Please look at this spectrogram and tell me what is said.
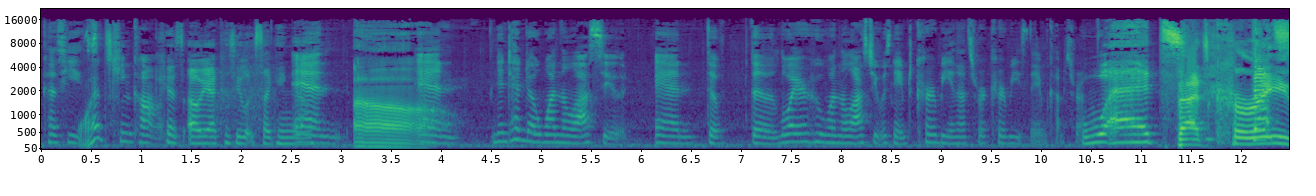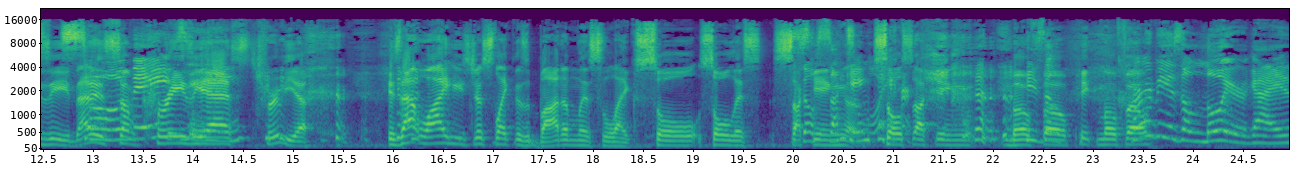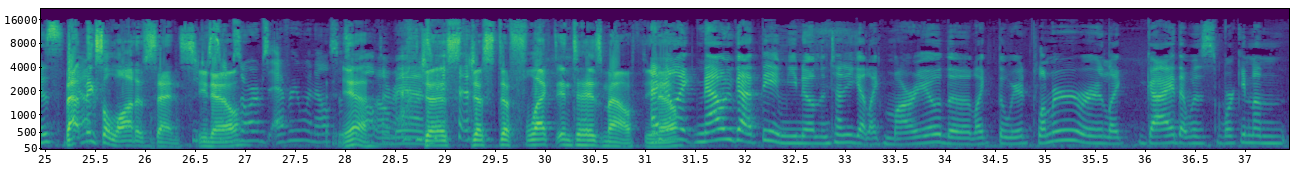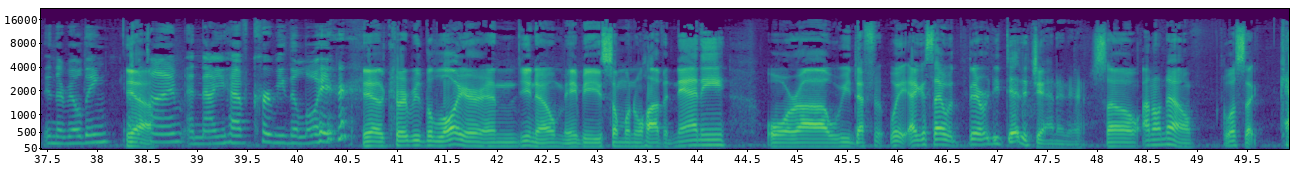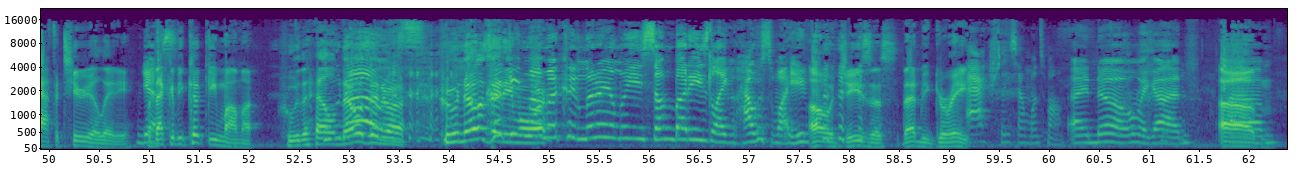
because he's What? King Kong, Cuz oh yeah, cuz he looks like King Kong. and Uh, and Nintendo won the lawsuit, and the the lawyer who won the lawsuit was named Kirby, and that's where Kirby's name comes from. what? that's crazy. That's That is so some amazing. crazy ass trivia. Is that why he's just like this bottomless, like soul, soulless, sucking, sucking. soul sucking uh, He's a- mofo, peak mofo? Kirby is a lawyer, guys. That makes a lot of sense, He you just know. absorbs everyone else's Yeah. wealth Oh, around. man. just just deflect into his mouth, you I know. feel like now we've got a theme. You know, Nintendo, you got like Mario, the like the weird plumber or like guy that was working on in their building at Yeah. the time, and now you have Kirby the lawyer. yeah, Kirby the lawyer, and you know maybe someone will have a nanny, or uh, we definitely wait. I guess that would, they already did a janitor, so I don't know. What's that cafeteria lady? But that could be Cooking Mama. Who the hell Who knows, knows? anymore? Who knows Cookie anymore? Mama could literally be somebody's like housewife. Oh Jesus, that'd be great. Actually, someone's mom. I know. Oh my god. Um,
